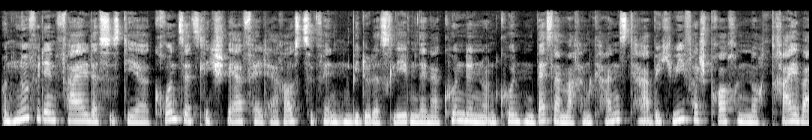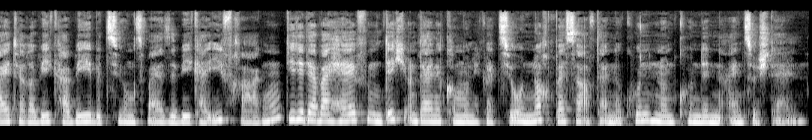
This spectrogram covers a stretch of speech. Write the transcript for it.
Und nur für den Fall, dass es dir grundsätzlich schwerfällt herauszufinden, wie du das Leben deiner Kundinnen und Kunden besser machen kannst, habe ich wie versprochen noch drei weitere WKW bzw. WKI-Fragen, die dir dabei helfen, dich und deine Kommunikation noch besser auf deine Kunden und Kundinnen einzustellen.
